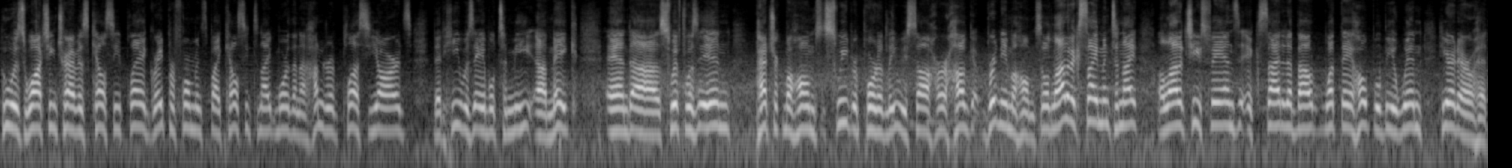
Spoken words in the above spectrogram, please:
who was watching Travis Kelce play. A great performance by Kelce tonight, more than 100 plus yards that he was able to meet, uh, make. And uh, Swift was in Patrick Mahomes' suite, reportedly. We saw her hug Brittany Mahomes. So a lot of excitement tonight. A lot of Chiefs fans excited about what they hope will be a win here at Arrowhead.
